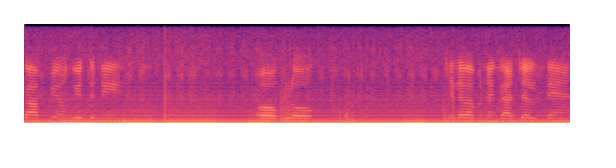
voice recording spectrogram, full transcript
काफ़ी होंगी इतनी ओक लोग। चलो अब अपने घर चलते हैं।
